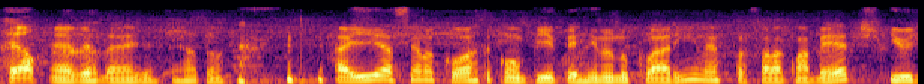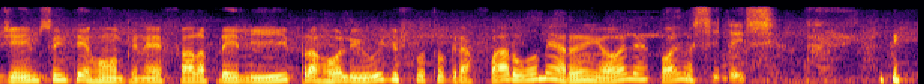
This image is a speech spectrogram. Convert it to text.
real? É verdade, tem razão. Aí a cena corta com o Peter indo no Clarim, né, pra falar com a Beth, e o Jameson interrompe, né, fala pra ele ir pra Hollywood fotografar o Homem-Aranha, olha, olha, Coincidência.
